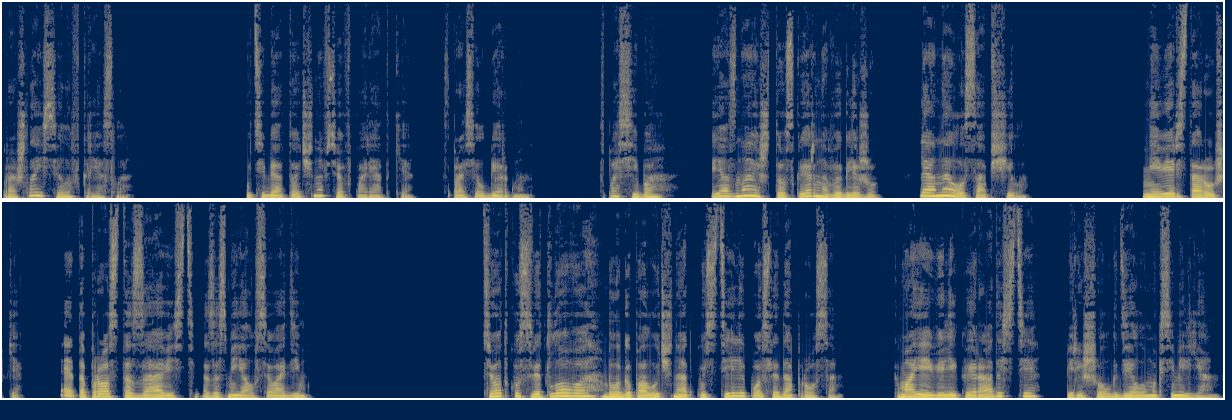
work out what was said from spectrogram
прошла и села в кресло. «У тебя точно все в порядке?» — спросил Бергман. «Спасибо. Я знаю, что скверно выгляжу. Леонелла сообщила». «Не верь старушке. Это просто зависть», — засмеялся Вадим. Тетку Светлова благополучно отпустили после допроса. К моей великой радости перешел к делу Максимилиан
